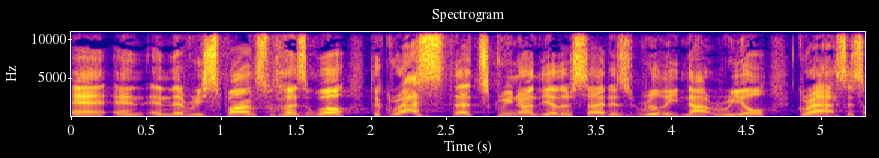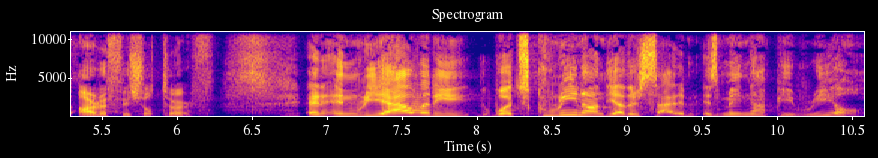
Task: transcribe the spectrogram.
and, and, and the response was, well, the grass that's green on the other side is really not real grass, it's artificial turf. And in reality, what's green on the other side is may not be real.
